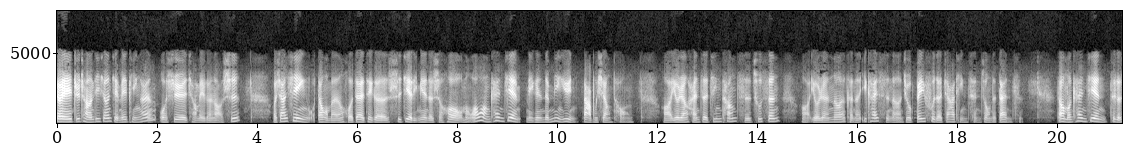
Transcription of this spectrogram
各位职场弟兄姐妹平安，我是乔美伦老师。我相信，当我们活在这个世界里面的时候，我们往往看见每个人的命运大不相同。啊，有人含着金汤匙出生，啊，有人呢可能一开始呢就背负着家庭沉重的担子。当我们看见这个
